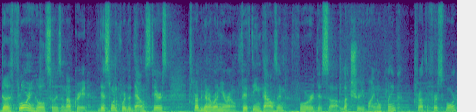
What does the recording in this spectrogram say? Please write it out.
the flooring also is an upgrade. This one for the downstairs is probably gonna run you around 15,000 for this uh, luxury vinyl plank throughout the first floor.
